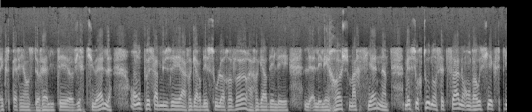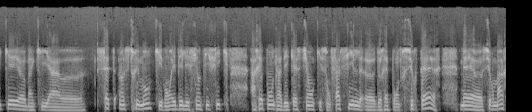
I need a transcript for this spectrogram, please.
expérience de réalité euh, virtuelle. On peut s'amuser à regarder sous le rover, à regarder les, les, les roches martiennes, mais surtout dans cette salle on va aussi expliquer euh, ben, qu'il y a euh, sept instruments qui vont aider les scientifiques à répondre à des questions qui sont faciles euh, de répondre sur Terre, mais euh, sur Mars,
